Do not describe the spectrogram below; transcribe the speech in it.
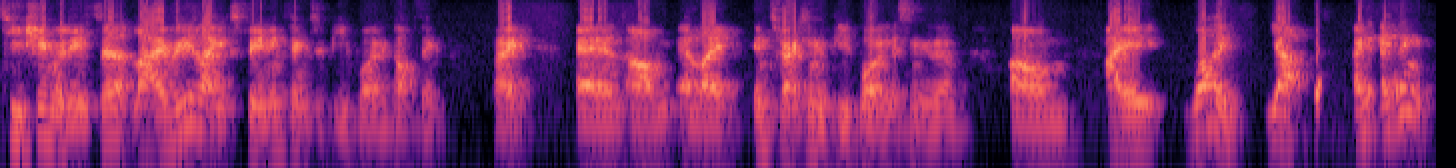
teaching related. Like I really like explaining things to people and kind of thing, right? And um and like interacting with people and listening to them. Um I well like yeah, I, I think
